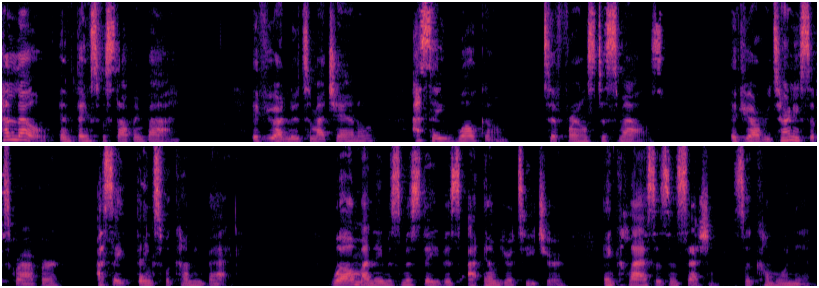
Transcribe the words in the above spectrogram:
Hello, and thanks for stopping by. If you are new to my channel, I say welcome to Frowns to Smiles. If you are a returning subscriber, I say thanks for coming back. Well, my name is Miss Davis. I am your teacher, and class is in session, so come on in.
